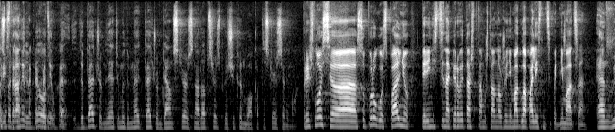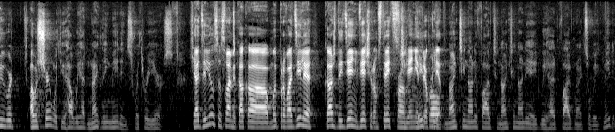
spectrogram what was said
три стороны такая anymore. Пришлось э, супругу спальню перенести на первый этаж, потому что она уже не могла по лестнице подниматься. And we were, I was sharing with you how we had nightly meetings for three years. Я делился с вами, как э, мы проводили каждый день вечером встречи в течение трех лет. 1995 to 1998, we had five nights a week meeting.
